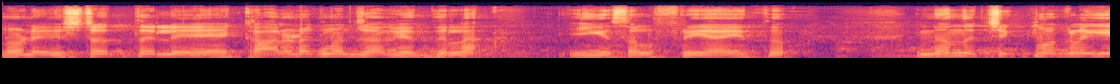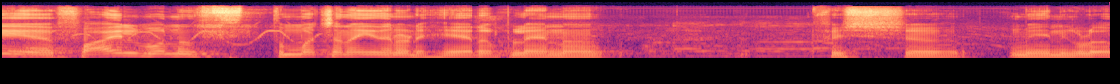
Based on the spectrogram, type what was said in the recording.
ನೋಡಿ, ಇಷ್ಟೊತ್ತಲ್ಲಿ ಕಾಲಿಡೋಕ್ಕೂ ಜಾಗ ಇದ್ದಿಲ್ಲ. ಈಗ ಸ್ವಲ್ಪ ಫ್ರೀ ಆಯಿತು. ಇನ್ನೊಂದು ಚಿಕ್ಕ ಮಕ್ಕಳಿಗೆ ಫಾಯಿಲ್ ಬಲೂನ್ಸ್ ತುಂಬ ಚೆನ್ನಾಗಿದೆ ನೋಡಿ. ಏರೋಪ್ಲೇನು ಫಿಶ್ ಮೀನುಗಳು,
